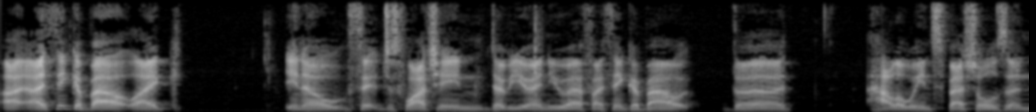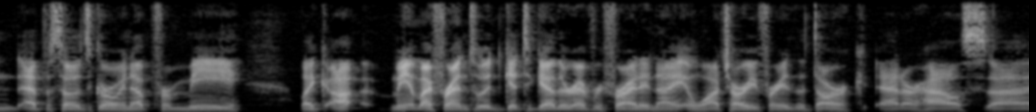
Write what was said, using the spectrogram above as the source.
I, I think about like, you know, th- just watching WNUF, I think about the Halloween specials and episodes growing up for me. Like uh, me and my friends would get together every Friday night and watch Are You Afraid of the Dark at our house, uh,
